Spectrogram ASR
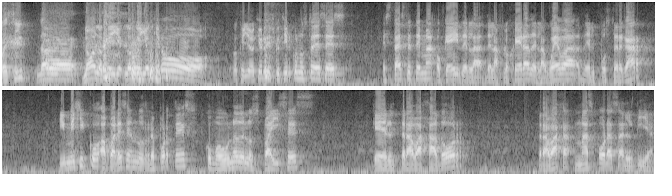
Pues sí, no, no lo, que yo, lo que yo quiero lo que yo quiero discutir con ustedes es está este tema, ok, de la, de la flojera, de la hueva, del postergar y México aparece en los reportes como uno de los países que el trabajador trabaja más horas al día.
